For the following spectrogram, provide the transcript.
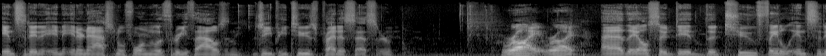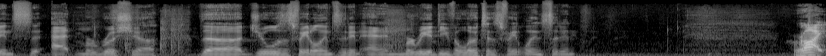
incident in International Formula 3000, GP2's predecessor. Right, right. Uh, they also did the two fatal incidents at Marussia, the Jules' fatal incident and Maria de Villota's fatal incident. Right,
